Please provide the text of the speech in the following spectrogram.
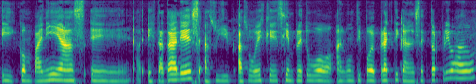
y compañías eh, estatales, a su, a su, vez que siempre tuvo algún tipo de práctica en el sector privado.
